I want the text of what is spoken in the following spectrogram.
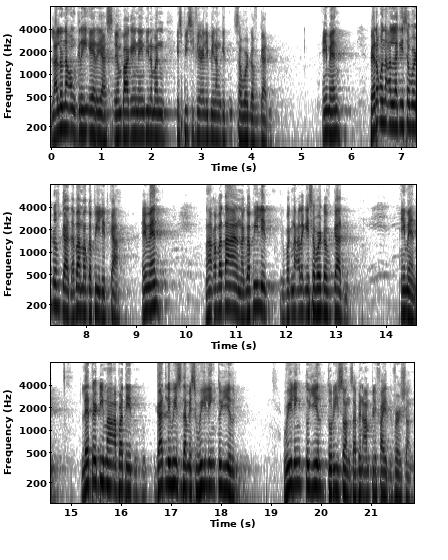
Lalo na kung gray areas, yung bagay na hindi naman specifically binanggit sa Word of God. Amen? Pero kung nakalagay sa Word of God, aba, magpapilit ka. Amen? Mga kabataan, magpapilit pag nakalagay sa Word of God. Amen. Letter D, mga kapatid, godly wisdom is willing to yield. Willing to yield to reason, sabi ng Amplified Version.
